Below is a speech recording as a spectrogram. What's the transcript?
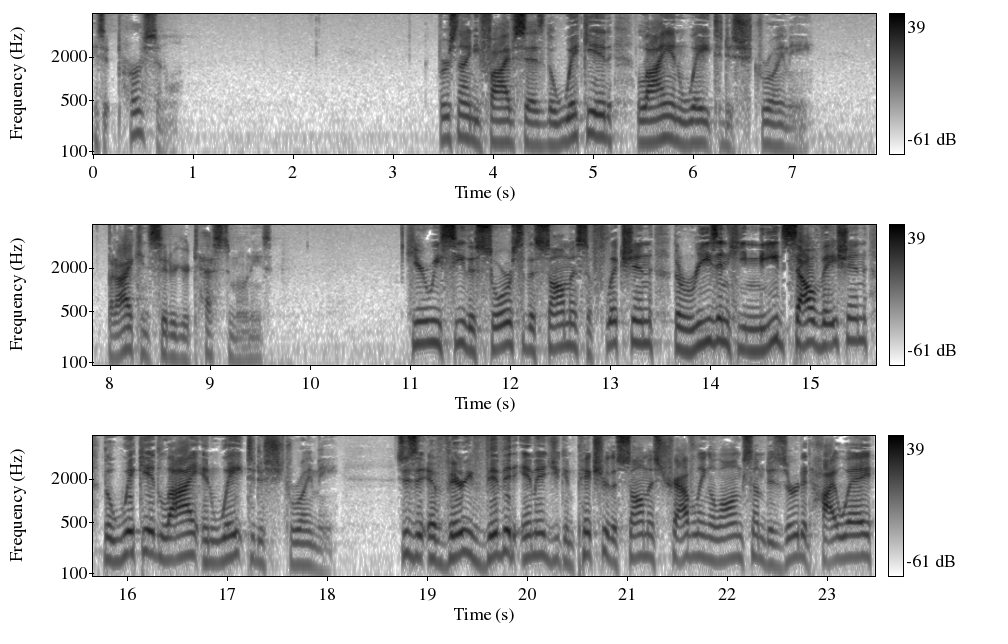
Is it personal? Verse 95 says, The wicked lie in wait to destroy me, but I consider your testimonies. Here we see the source of the psalmist's affliction, the reason he needs salvation. The wicked lie in wait to destroy me. This is a very vivid image. You can picture the psalmist traveling along some deserted highway.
